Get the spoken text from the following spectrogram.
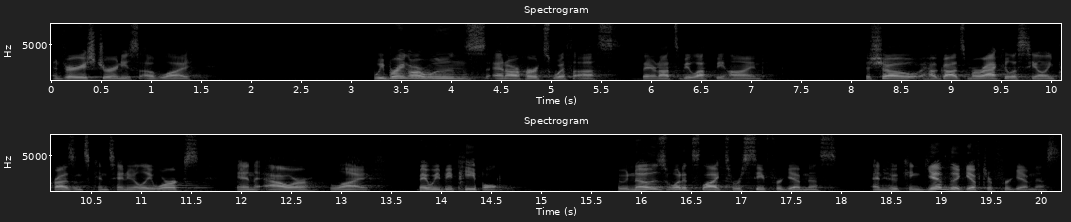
and various journeys of life. We bring our wounds and our hurts with us. They are not to be left behind to show how God's miraculous healing presence continually works in our life. May we be people who knows what it's like to receive forgiveness and who can give the gift of forgiveness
